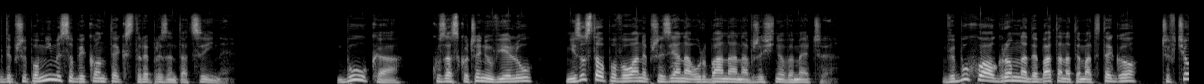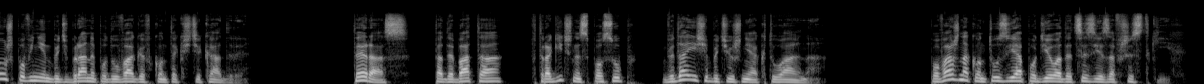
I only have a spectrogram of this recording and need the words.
gdy przypomnimy sobie kontekst reprezentacyjny. Bułka, ku zaskoczeniu wielu, nie został powołany przez Jana Urbana na wrześniowe mecze. Wybuchła ogromna debata na temat tego, czy wciąż powinien być brany pod uwagę w kontekście kadry. Teraz ta debata, w tragiczny sposób, wydaje się być już nieaktualna. Poważna kontuzja podjęła decyzję za wszystkich.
